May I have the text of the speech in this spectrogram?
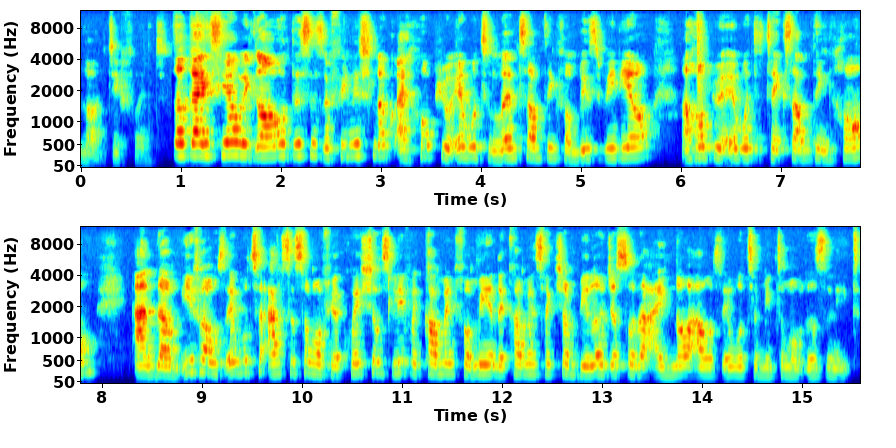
lot different. So guys here we go. This is the finished look. I hope you're able to learn something from this video. I hope you're able to take something home. And um, if i was able to answer some of your questions leave a comment for me in the comment section below just so that i know i was able to meet some of those needs.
